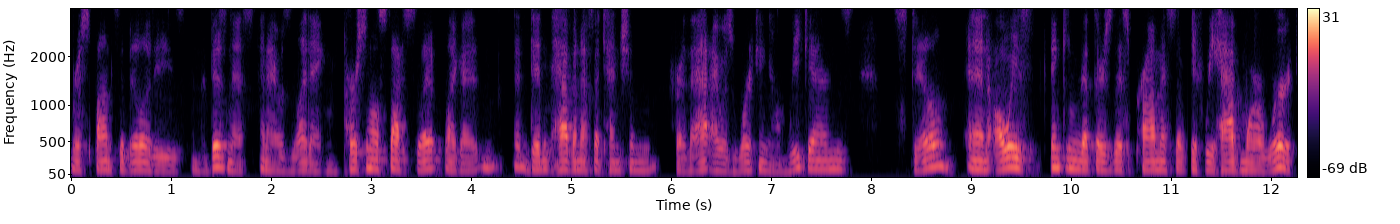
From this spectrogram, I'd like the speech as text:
responsibilities in the business, and I was letting personal stuff slip. Like I didn't have enough attention for that. I was working on weekends still, and always thinking that there's this promise of if we have more work,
